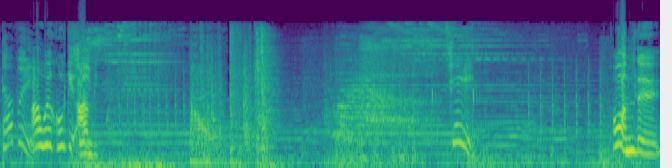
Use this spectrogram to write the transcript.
더블 아, 왜 거기, 아, 미, 7 어, 안 돼.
